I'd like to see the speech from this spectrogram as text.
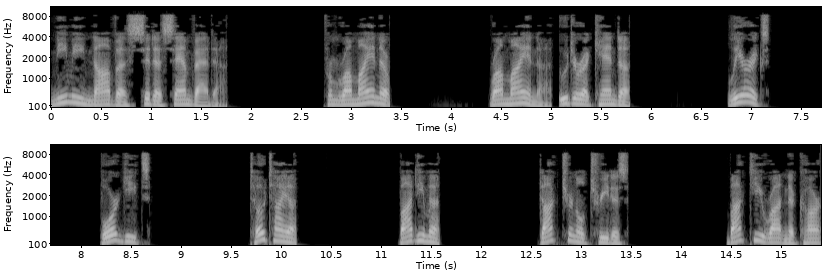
Nimi Nava Siddha Samvada. From Ramayana. Ramayana Uttarakhanda. Lyrics. Borgeets Totaya. Bhattima Doctrinal treatise Bhakti Ratnakar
